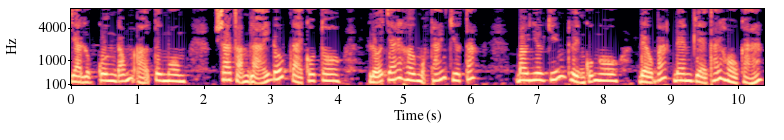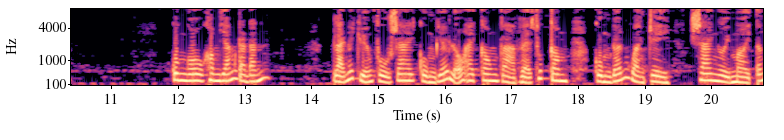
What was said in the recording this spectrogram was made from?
và lục quân đóng ở Tư Môn, sai phạm lãi đốt đài Cô Tô, lửa cháy hơn một tháng chưa tắt, bao nhiêu chiến thuyền của Ngô đều bắt đem về Thái Hồ cả. Quân Ngô không dám ra đánh, lại nói chuyện phù sai cùng với lỗ ai công và vệ xuất công cùng đến hoàng trì, sai người mời Tấn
